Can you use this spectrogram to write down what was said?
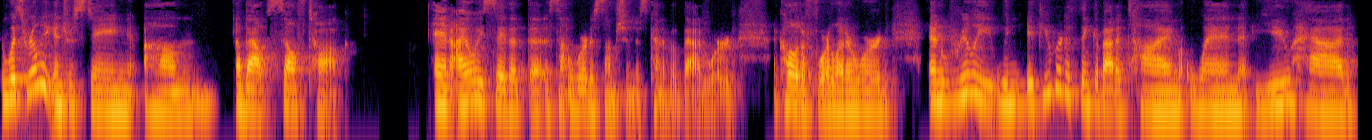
And what's really interesting um, about self talk, and I always say that the word assumption is kind of a bad word. I call it a four letter word. And really, when, if you were to think about a time when you had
